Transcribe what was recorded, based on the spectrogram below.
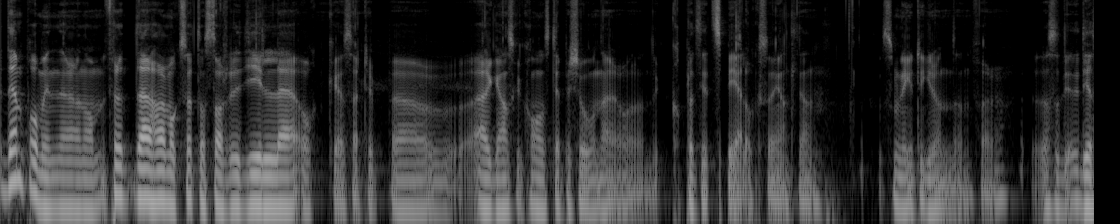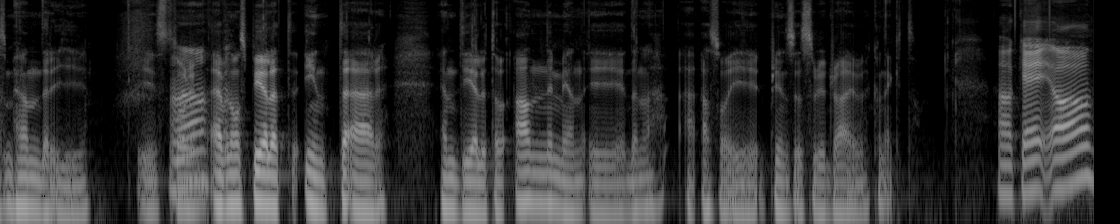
den påminner den om. För där har de också att de startade gille och eh, så här, typ, eh, är ganska konstiga personer och kopplat till ett spel också egentligen. Som ligger till grunden för alltså det, det som händer i, i storyn. Ja. Även om spelet inte är en del av animen i, den, alltså i Princess Redrive Connect. Okej, ja.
